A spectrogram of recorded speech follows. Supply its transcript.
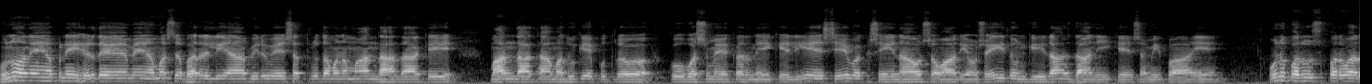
उन्होंने अपने हृदय में अमरस भर लिया। फिर वे शत्रु दमन मानधाता के मानदाता मधु के पुत्र को वश में करने के लिए सेवक सेना और सवारियों सहित उनकी राजधानी के समीप आए। उन परुष परवर,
